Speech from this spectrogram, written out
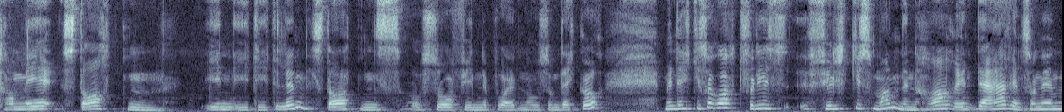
ta med staten inn i tittelen. Statens, og så finne på noe som dekker. Men det er ikke så godt, fordi fylkesmannen har en, det er en sånn en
